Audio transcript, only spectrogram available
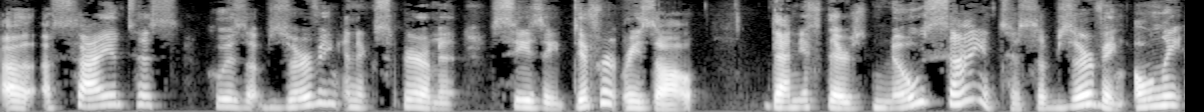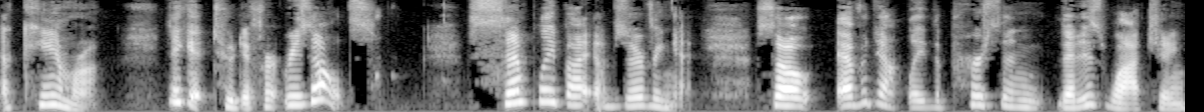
a, a scientist who is observing an experiment sees a different result than if there's no scientists observing only a camera. They get two different results simply by observing it. So, evidently, the person that is watching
